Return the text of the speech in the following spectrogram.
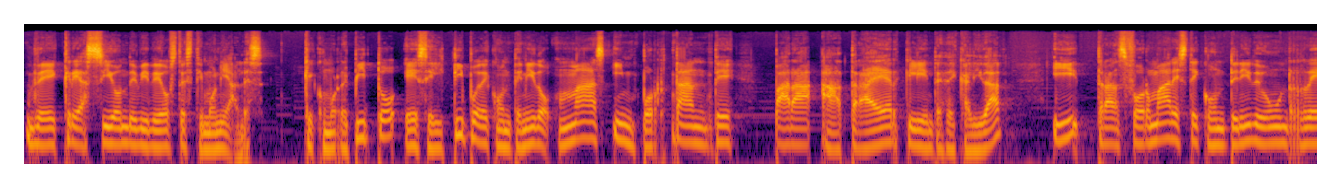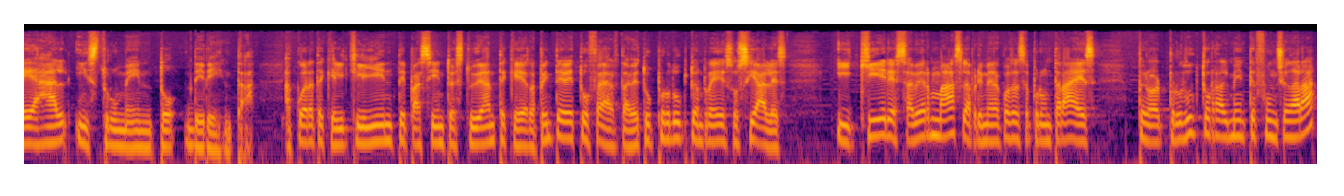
de creación de videos testimoniales que como repito es el tipo de contenido más importante para atraer clientes de calidad y transformar este contenido en un real instrumento de venta. Acuérdate que el cliente, paciente estudiante que de repente ve tu oferta, ve tu producto en redes sociales y quiere saber más, la primera cosa que se preguntará es, ¿pero el producto realmente funcionará?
